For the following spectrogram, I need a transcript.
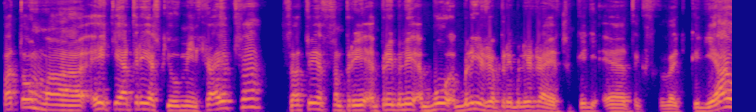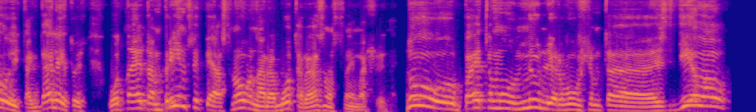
потом э, эти отрезки уменьшаются, соответственно, при, прибли, ближе приближается, к, э, так сказать, к идеалу и так далее. То есть вот на этом принципе основана работа разностной машины. Ну, поэтому Мюллер, в общем-то, сделал,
